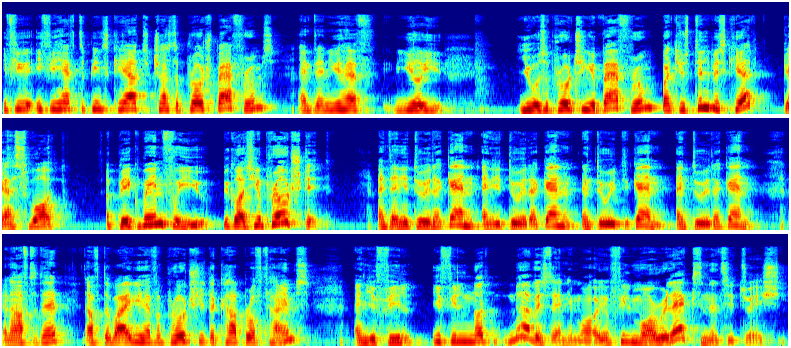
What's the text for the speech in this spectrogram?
if you if you have to be scared to just approach bathrooms and then you have you you, was approaching a bathroom but you still be scared. Guess what? a big win for you because you approached it. And then you do it again, and you do it again, and do it again, and do it again. And after that, after a while, you have approached it a couple of times, and you feel you feel not nervous anymore. You feel more relaxed in that situation.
